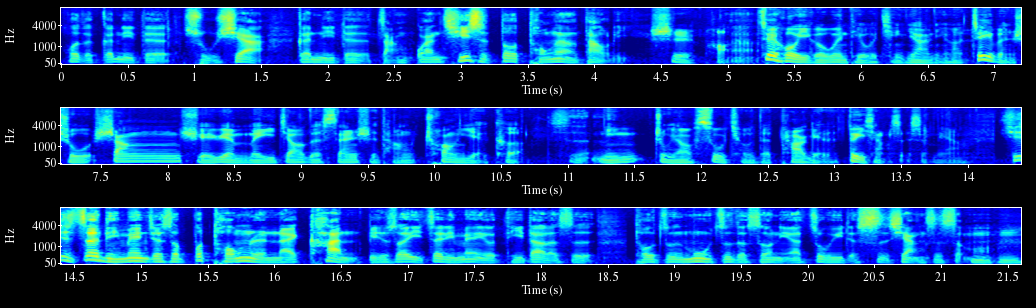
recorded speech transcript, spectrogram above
或者跟你的属下、跟你的长官，其实都同样的道理。是好，最后一个问题我请教您啊，这本书商学院没教的三十堂创业课，是您主要诉求的 target 对象是什么样？其实这里面就是不同人来看，比如说以这里面有提到的是投资募资的时候你要注意的事项是什么？嗯。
